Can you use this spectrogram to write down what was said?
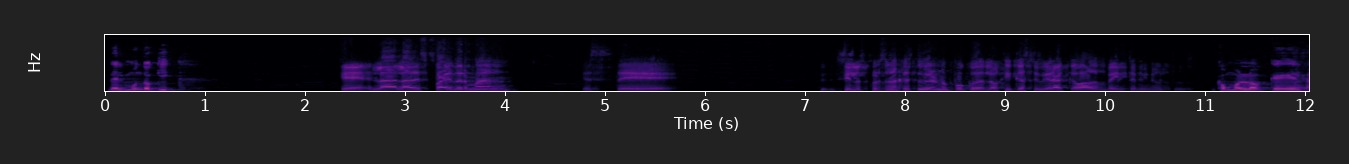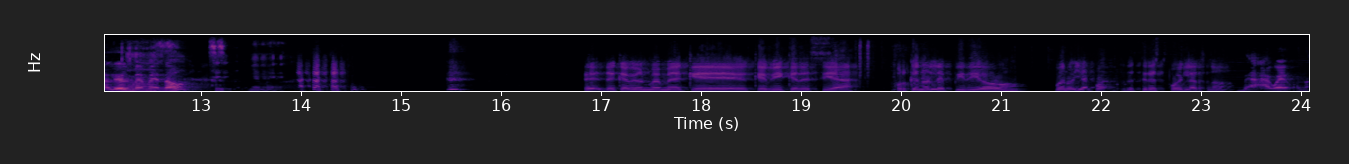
Del mundo geek. Que la, la de Spider-Man, este, si los personajes tuvieran un poco de lógica, se hubiera acabado en 20 minutos. Como lo que salió el meme, ¿no? Sí, meme. De, de que había un meme que, que vi que decía, ¿por qué no le pidió? Bueno, ya podemos decir spoilers, ¿no? Ah, huevo, no,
